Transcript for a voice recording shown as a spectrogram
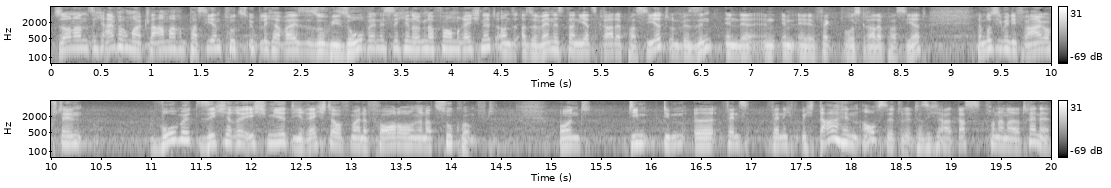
sondern sich einfach mal klar machen, passieren tut es üblicherweise sowieso, wenn es sich in irgendeiner Form rechnet. Und also wenn es dann jetzt gerade passiert und wir sind in der, in, im Effekt, wo es gerade passiert, dann muss ich mir die Frage aufstellen, womit sichere ich mir die Rechte auf meine Forderungen in der Zukunft? Und die, die, äh, wenn's, wenn ich mich dahin aufsettle, dass ich ja das voneinander trenne,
